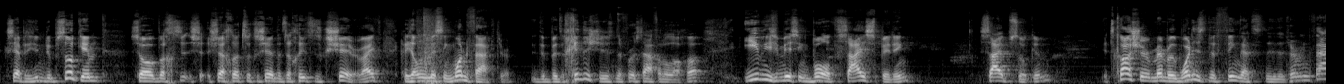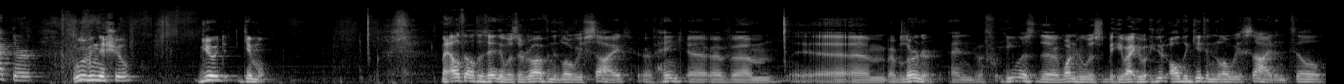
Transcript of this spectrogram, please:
except you didn't do psukim. So shechalitza ksher, that's a chalitza ksher, right? Because you're only missing one factor. The, but the chiddush is in the first half of the lacha. Even if you're missing both side spitting, side psukim, it's kosher. Remember, what is the thing that's the determining factor? Moving the shoe. Yud Gimel. My Elta Elta there was a Rav in the Lower East Side, of Hank, uh, of um, uh, um, Rav Lerner, and he was the one who was he, he did all the git in the Lower East Side until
